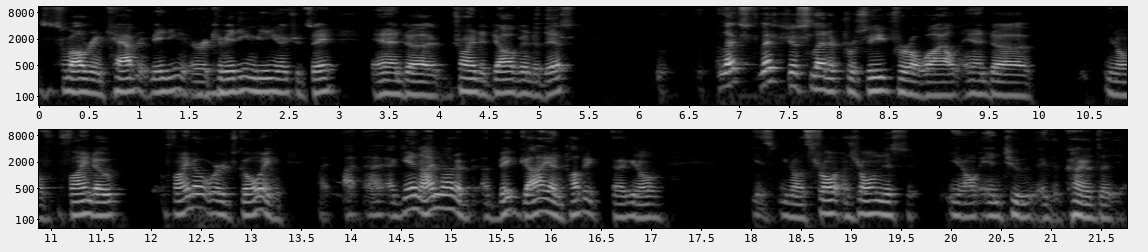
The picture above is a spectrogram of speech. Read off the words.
sweltering cabinet meeting or a committee meeting, I should say, and uh, trying to delve into this. Let's let's just let it proceed for a while and uh, you know find out find out where it's going. I, I, again, I'm not a, a big guy on public, uh, you know, is you know throwing throwing this you know into the kind of the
